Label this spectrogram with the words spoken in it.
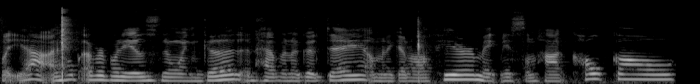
But yeah, I hope everybody is doing good and having a good day. I'm going to get off here, make me some hot cocoa,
